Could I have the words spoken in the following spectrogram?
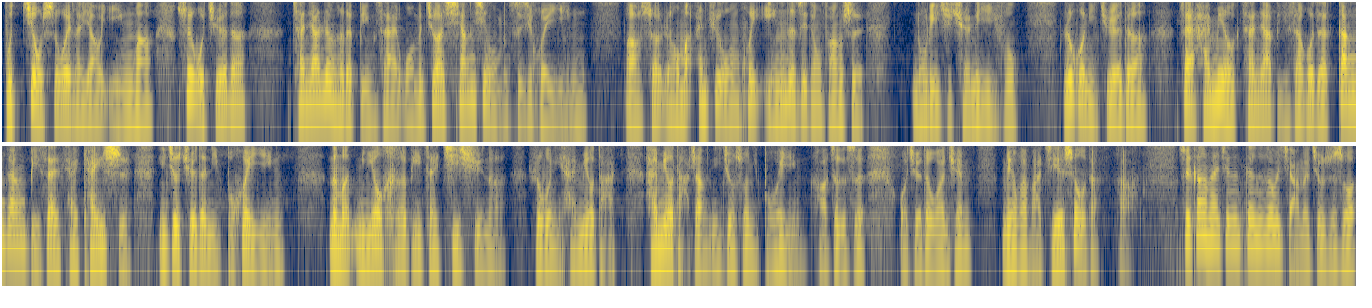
不就是为了要赢吗？所以我觉得参加任何的比赛，我们就要相信我们自己会赢啊，所以我们按据我们会赢的这种方式。努力去全力以赴。如果你觉得在还没有参加比赛或者刚刚比赛才开始，你就觉得你不会赢，那么你又何必再继续呢？如果你还没有打还没有打仗，你就说你不会赢，好，这个是我觉得完全没有办法接受的啊。所以刚才跟跟各位讲的就是说，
